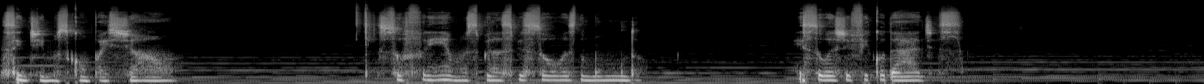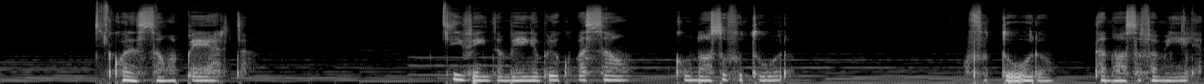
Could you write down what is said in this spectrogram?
Sentimos compaixão, sofremos pelas pessoas do mundo e suas dificuldades. O coração aperta e vem também a preocupação com o nosso futuro, o futuro da nossa família.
